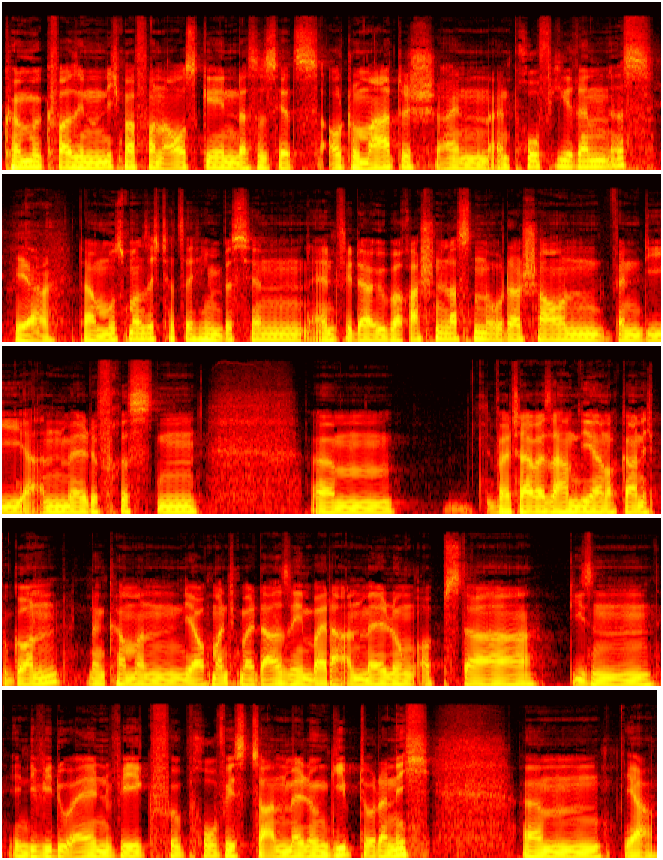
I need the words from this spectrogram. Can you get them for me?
können wir quasi noch nicht mal von ausgehen, dass es jetzt automatisch ein, ein Profirennen ist. Ja, Da muss man sich tatsächlich ein bisschen entweder überraschen lassen oder schauen, wenn die Anmeldefristen, ähm, weil teilweise haben die ja noch gar nicht begonnen, dann kann man ja auch manchmal da sehen bei der Anmeldung, ob es da diesen individuellen Weg für Profis zur Anmeldung gibt oder nicht. Ähm, ja,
